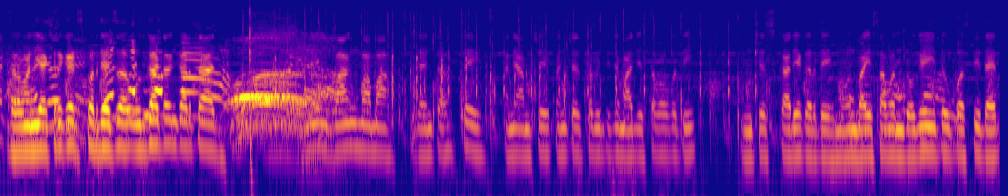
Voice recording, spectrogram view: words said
सर्वांनी म्हणजे या क्रिकेट स्पर्धेचं उद्घाटन करतात अनिल बांग मामा ज्यांच्या हस्ते आणि आमचे पंचायत समितीचे माजी सभापती आमचे कार्यकर्ते मोहनभाई सावंत दोघेही इथे उपस्थित आहेत.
